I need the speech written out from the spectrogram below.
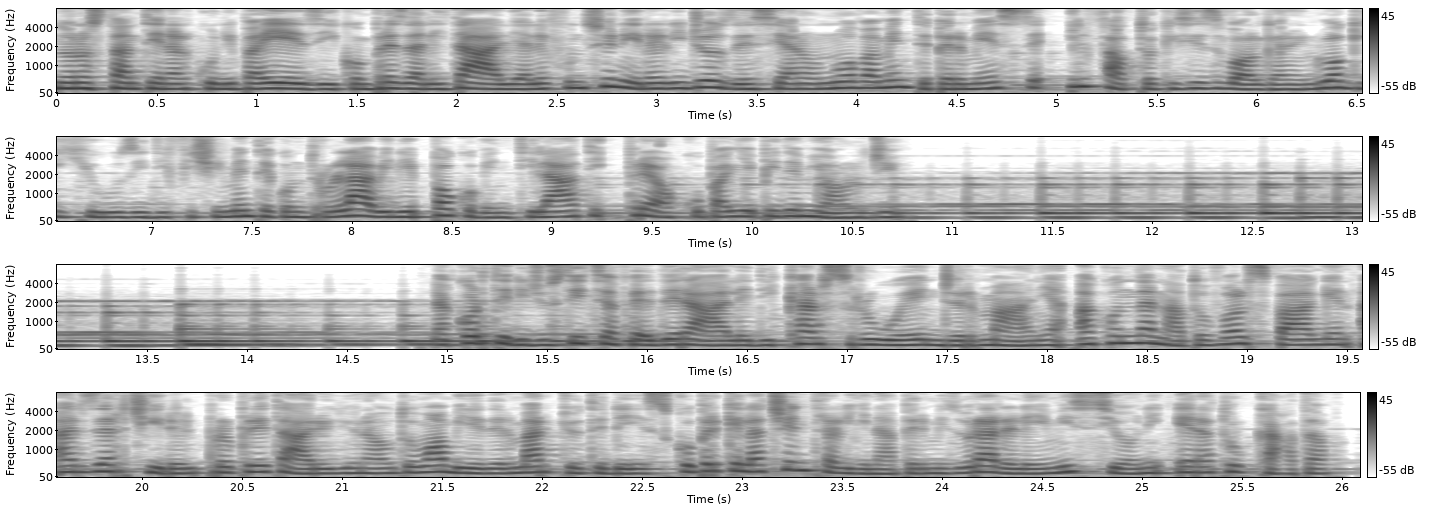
Nonostante in alcuni paesi, compresa l'Italia, le funzioni religiose siano nuovamente permesse, il fatto che si svolgano in luoghi chiusi, difficilmente controllabili e poco ventilati preoccupa gli epidemiologi. La Corte di giustizia federale di Karlsruhe in Germania ha condannato Volkswagen a risarcire il proprietario di un'automobile del marchio tedesco perché la centralina per misurare le emissioni era truccata.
